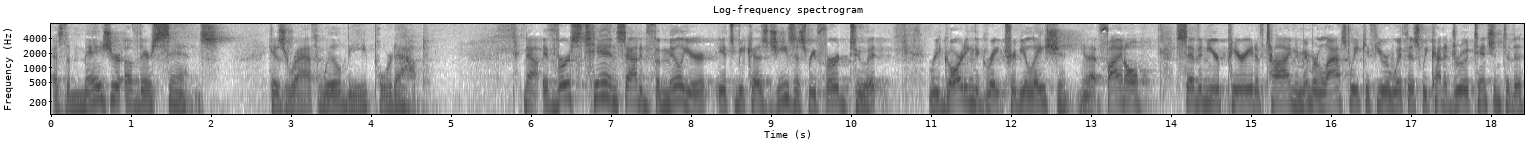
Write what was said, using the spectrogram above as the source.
as the measure of their sins, his wrath will be poured out. Now, if verse 10 sounded familiar, it's because Jesus referred to it regarding the Great Tribulation. You know, that final seven year period of time. You remember last week, if you were with us, we kind of drew attention to the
